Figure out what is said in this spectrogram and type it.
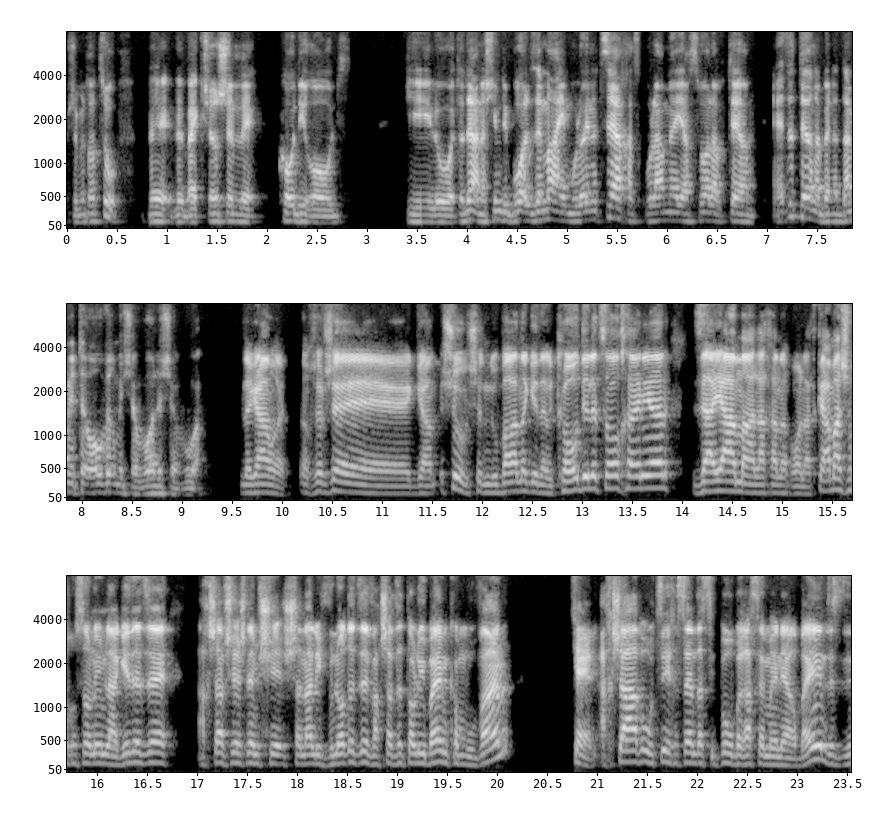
שבאמת רצו, ו, ובהקשר של קודי רודס, כאילו, אתה יודע, אנשים דיברו על זה, מה, אם הוא לא ינצח, אז כולם יעשו עליו turn. איזה turn? הבן אדם יותר over משבוע לשבוע. לגמרי, אני חושב שגם, שוב, כשמדובר נגיד על קודי לצורך העניין, זה היה המהלך הנכון, עד כמה שאנחנו שונאים להגיד את זה, עכשיו שיש להם ש- שנה לבנות את זה, ועכשיו זה תלוי בהם כמובן, כן, עכשיו הוא צריך לסיים את הסיפור ברסלמניה 40, זה, זה,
